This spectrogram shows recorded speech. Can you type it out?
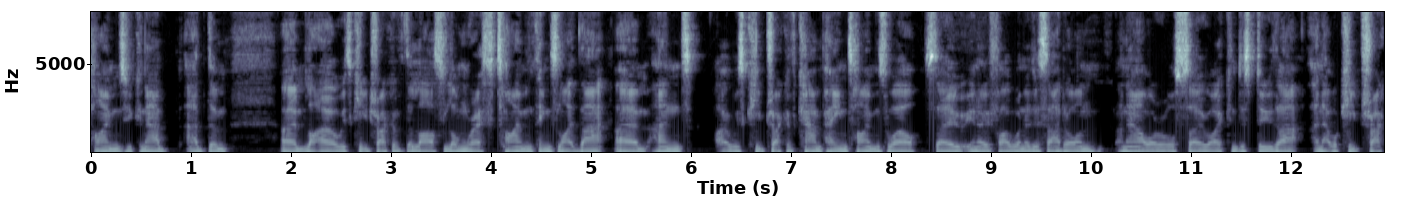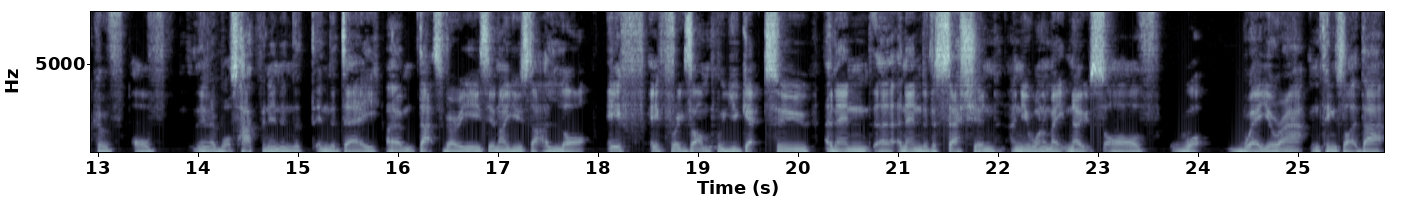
times, you can add add them. Um, like I always keep track of the last long rest time and things like that. Um, and I always keep track of campaign time as well. So you know if I want to just add on an hour or so, I can just do that, and that will keep track of of you know what's happening in the in the day um, that's very easy and i use that a lot if if for example you get to an end uh, an end of a session and you want to make notes of what where you're at and things like that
